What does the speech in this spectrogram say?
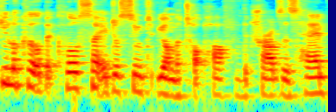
If you look a little bit closer, it does seem to be on the top half of the trousers here.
